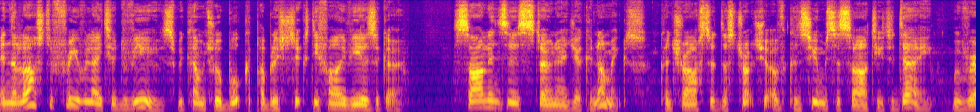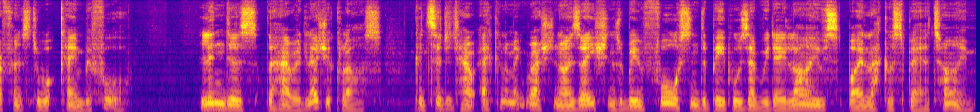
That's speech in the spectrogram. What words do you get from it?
In the last of three related reviews, we come to a book published 65 years ago. Sahlins's Stone Age Economics contrasted the structure of the consumer society today with reference to what came before. Linder's The Harried Leisure Class considered how economic rationalizations were being forced into people's everyday lives by a lack of spare time.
